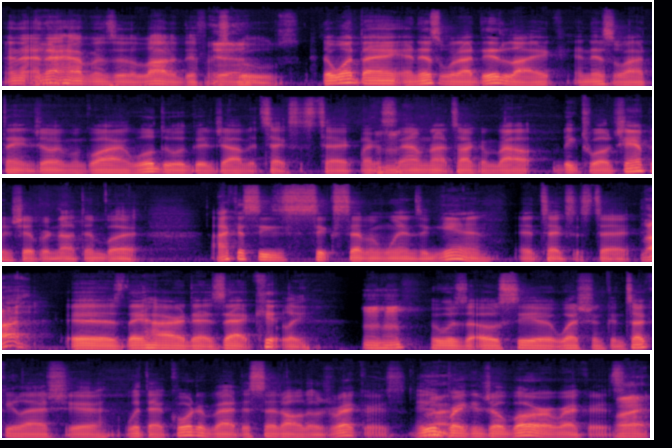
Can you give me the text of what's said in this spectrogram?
and and that happens at a lot of different Yeah. schools. The one thing, and this is what I did like, and this is why I think Joey McGuire will do a good job at Texas Tech. Like Mm-hmm. I said, I'm not talking about Big 12 championship or nothing, but I could see six, seven wins again at Texas Tech. Right. Is they hired that Zach Kittley, Mm-hmm. who was the OC at Western Kentucky last year with that quarterback that set all those records. He was Right. breaking Joe Burrow records Right.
